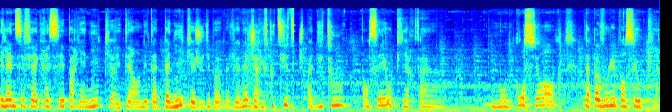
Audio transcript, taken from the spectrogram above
Hélène s'est fait agresser par Yannick. Il était en état de panique et je lui dis bah, Lionel, j'arrive tout de suite. Je n'ai pas du tout pensé au pire. Enfin, mon conscient n'a pas voulu penser au pire.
